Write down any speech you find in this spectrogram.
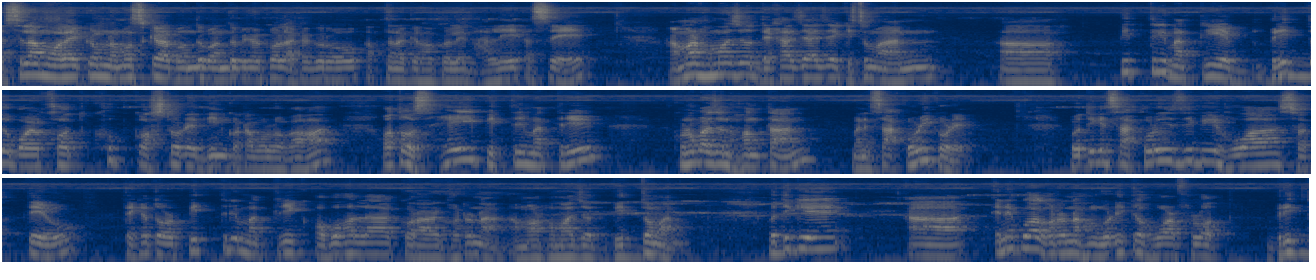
আসসালামু আলাইকুম নমস্কাৰ বন্ধু বান্ধৱীসকল আশা কৰোঁ আপোনালোকে সকলোৱে ভালেই আছে। আমাৰ সমাজত দেখা যায় যে কিছুমান পিতৃ মাতৃয়ে বৃদ্ধ বয়সত খুব কষ্টৰে দিন কটাব লগা হয়। অথচ সেই পিতৃ মাতৃৰ কোনোবা এজন সন্তান মানে চাকৰি কৰে। গতিকে চাকৰিজীৱী হোৱা স্বত্বেও তেখেতৰ পিতৃ মাতৃক অৱহেলা কৰাৰ ঘটনা আমাৰ সমাজত বিদ্যমান। গতিকে এনেকুৱা ঘটনা সংঘটিত হোৱাৰ ফলত বৃদ্ধ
